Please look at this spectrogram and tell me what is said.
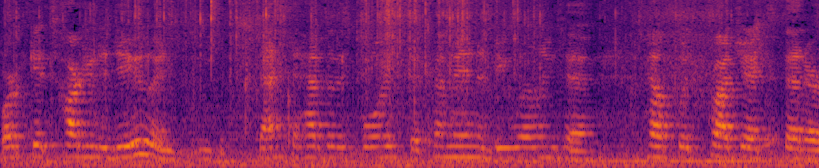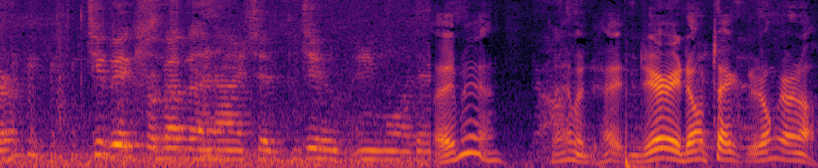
work gets harder to do, and it's nice to have those boys to come in and be willing to help with projects that are too big for Bubba and I to do anymore. Amen. Amen. Hey, Jerry, don't take, don't run off.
